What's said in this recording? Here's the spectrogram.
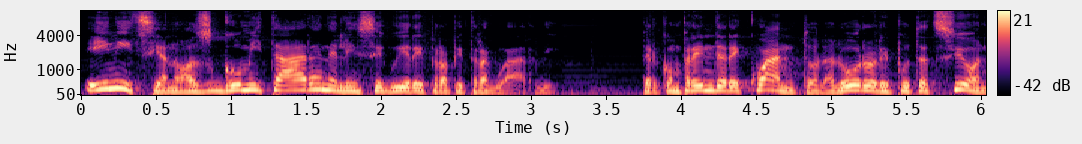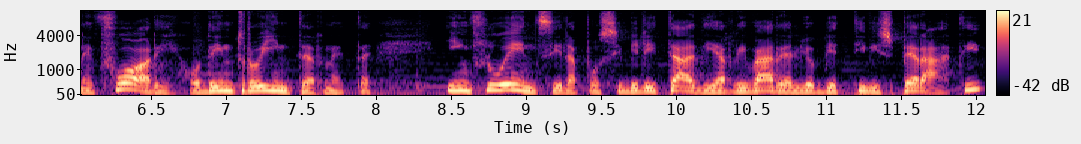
e iniziano a sgomitare nell'inseguire i propri traguardi. Per comprendere quanto la loro reputazione fuori o dentro internet influenzi la possibilità di arrivare agli obiettivi sperati,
